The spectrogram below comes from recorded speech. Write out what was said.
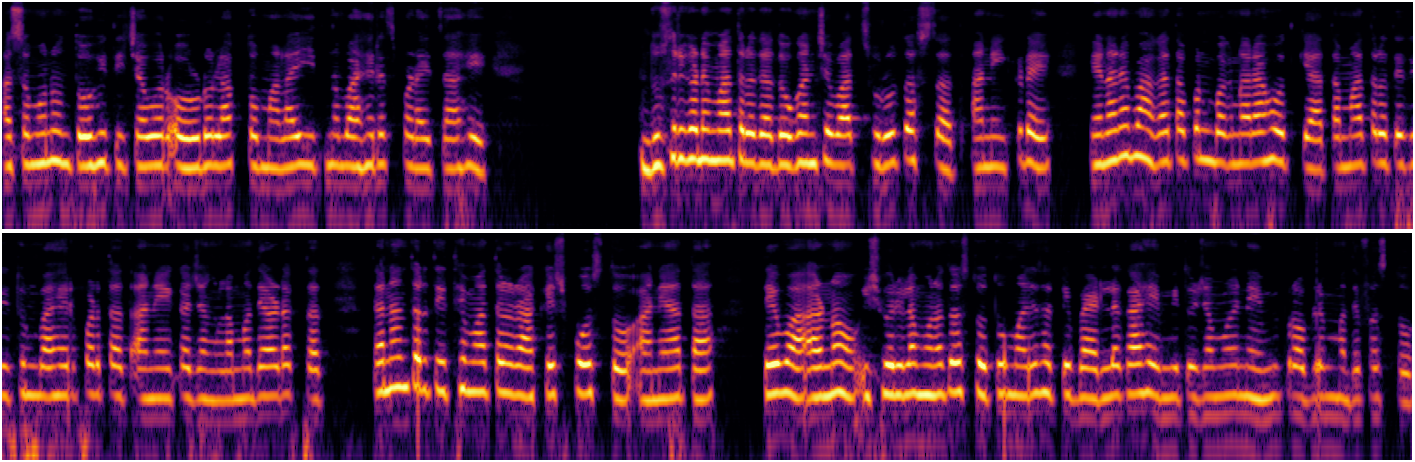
असं म्हणून तोही तिच्यावर ओरडू लागतो. मलाही इथनं बाहेरच पडायचं आहे. दुसरीकडे मात्र त्या दोघांचे वाद सुरूच असतात आणि इकडे येणाऱ्या भागात आपण बघणार आहोत की आता मात्र ते तिथून बाहेर पडतात आणि एका जंगलामध्ये अडकतात. त्यानंतर तिथे मात्र राकेश पोचतो आणि आता तेव्हा अर्णव ईश्वरीला म्हणत असतो तू माझ्यासाठी बॅड लक आहे मी तुझ्यामुळे नेहमी प्रॉब्लेममध्ये फसतो.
